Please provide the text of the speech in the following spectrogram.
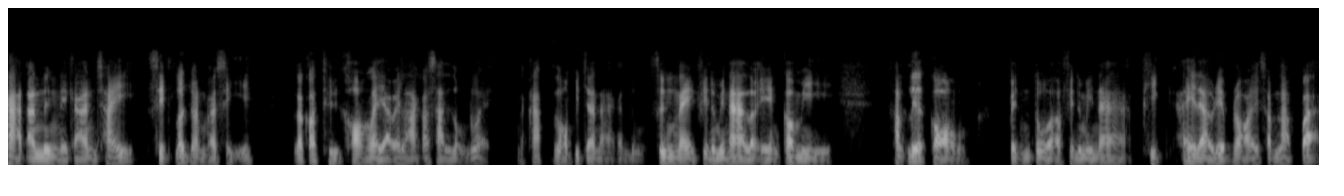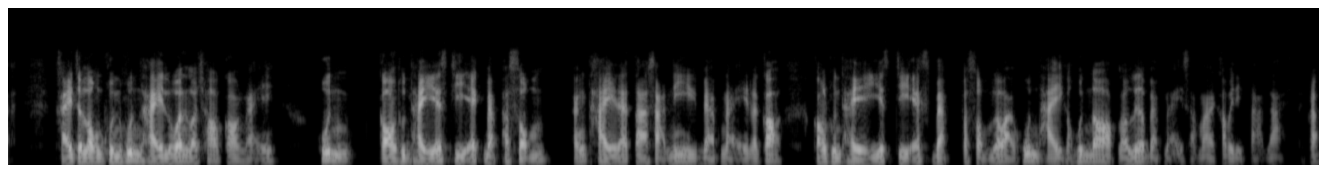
กาสอันหนึ่งในการใช้สิทธิ์ลดหย่อนภาษี แล้วก็ถือครองระยะเวลาก็สั้นลงด้วยนะครับ ลองพิจารณากันดู ซึ่งใน Phenomena เราเองก็มีคัดเลือกกองเป็นตัว Phenomena Pick ให้แล้วเรียบร้อยสำหรับว่าใครจะลงทุนหุ้นไทยล้วนเราชอบกองไหน หุ้นกองทุนไทย ESGX แบบผสม ทั้งไทยและตราสารหนี้แบบไหน แล้วก็กองทุนไทย ESGX แบบผสมระหว่างหุ้นไทยกับหุ้นนอก เราเลือกแบบไหนสามารถเข้าไปติดตามได้นะครับ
